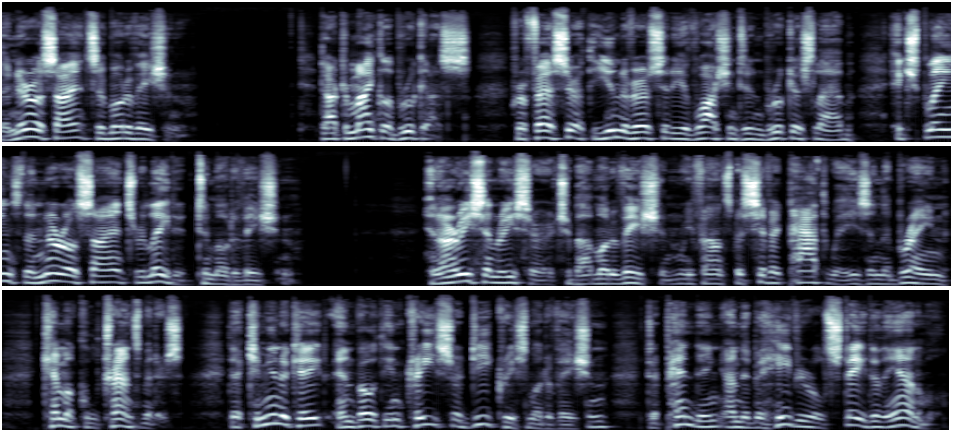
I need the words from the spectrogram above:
The Neuroscience of Motivation. Dr. Michael Bruchas, professor at the University of Washington Bruchas Lab, explains the neuroscience related to motivation. In our recent research about motivation, we found specific pathways in the brain, chemical transmitters, that communicate and both increase or decrease motivation depending on the behavioral state of the animal,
